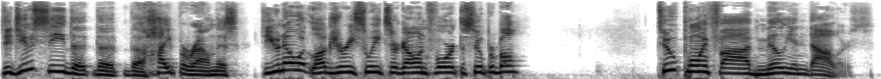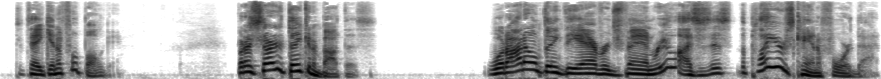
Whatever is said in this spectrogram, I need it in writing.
Did you see the the the hype around this? Do you know what luxury suites are going for at the Super Bowl? $2.5 million to take in a football game. But I started thinking about this. What I don't think the average fan realizes is the players can't afford that.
